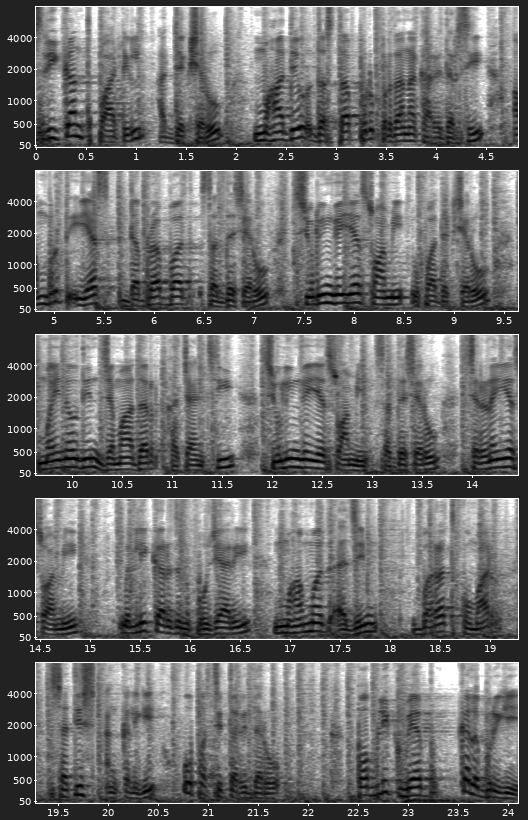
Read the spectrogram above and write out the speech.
ಶ್ರೀಕಾಂತ್ ಪಾಟೀಲ್ ಅಧ್ಯಕ್ಷರು ಮಹಾದೇವ್ ದಸ್ತಾಪುರ್ ಪ್ರಧಾನ ಕಾರ್ಯದರ್ಶಿ ಅಮೃತ್ ಎಸ್ ಡಬ್ರಾಬಾದ್ ಸದಸ್ಯರು ಶಿವಲಿಂಗಯ್ಯ ಸ್ವಾಮಿ ಉಪಾಧ್ಯಕ್ಷರು ಮೈನೌದ್ದೀನ್ ಜಮಾದರ್ ಖಚಾಂಚಿ ಶಿವಲಿಂಗಯ್ಯ ಸ್ವಾಮಿ ಸದಸ್ಯರು, ಶರಣಯ್ಯ ಸ್ವಾಮಿ, ಮಲ್ಲಿಕಾರ್ಜುನ ಪೂಜಾರಿ, ಮೊಹಮ್ಮದ್ ಅಜೀಂ ಭರತ್ ಕುಮಾರ್, ಸತೀಶ್ ಅಂಕಲ್ಗಿ ಉಪಸ್ಥಿತರಿದ್ದರು. Public web Kalaburagi.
